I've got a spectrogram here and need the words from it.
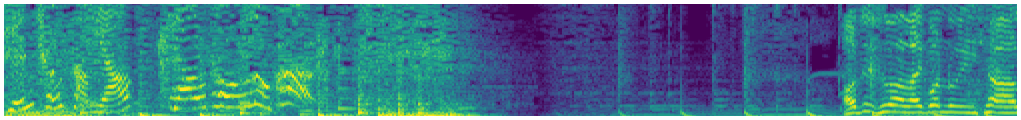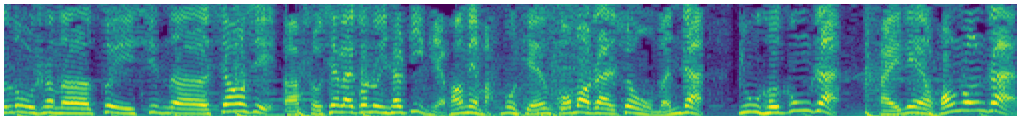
全程扫描交通路况。好，这时段来关注一下路上的最新的消息啊。首先来关注一下地铁方面吧。目前国贸站、宣武门站、雍和宫站、海淀黄庄站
